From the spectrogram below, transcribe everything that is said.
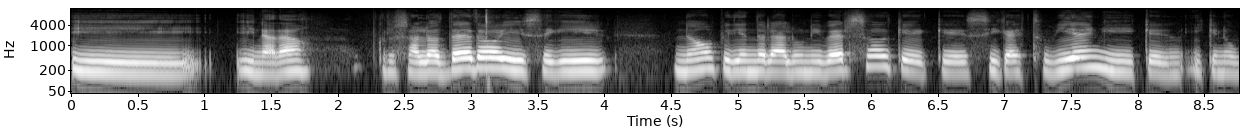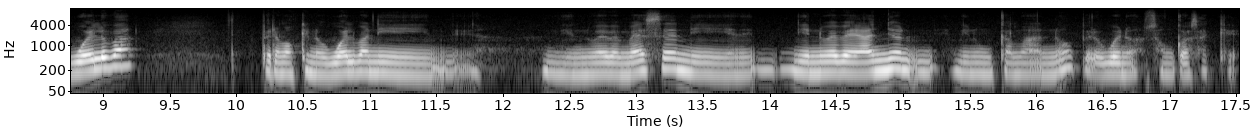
y, nada, cruzar los dedos y seguir ¿no? pidiéndole al universo que, siga esto bien y que, que, no vuelva. Esperemos que no vuelva ni, ni en nueve meses, ni, ni, en nueve años, ni nunca más, ¿no? Pero bueno, son cosas que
